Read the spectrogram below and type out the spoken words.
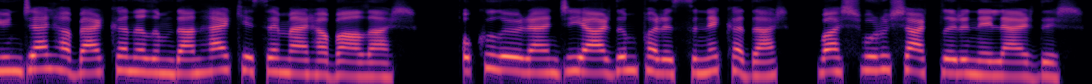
Güncel Haber kanalımdan herkese merhabalar. Okul öğrenci yardım parası ne kadar? Başvuru şartları nelerdir?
